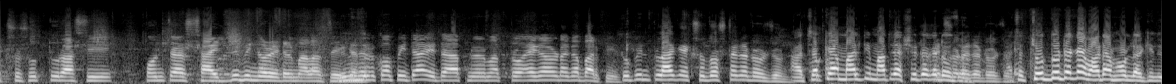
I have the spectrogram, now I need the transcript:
একশো সত্তর আশি পঞ্চাশ ষাট বিভিন্ন রেটের মাল আছে কপিটা এটা আপনার মাত্র এগারো টাকা পার পিস টুপিন প্লাগ একশো দশ টাকা ডর্জন আচ্ছা কে মালটি মাত্র একশো টাকা টাকা ডজন। আচ্ছা চোদ্দ টাকায় বাটা হোল্ডার কিন্তু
